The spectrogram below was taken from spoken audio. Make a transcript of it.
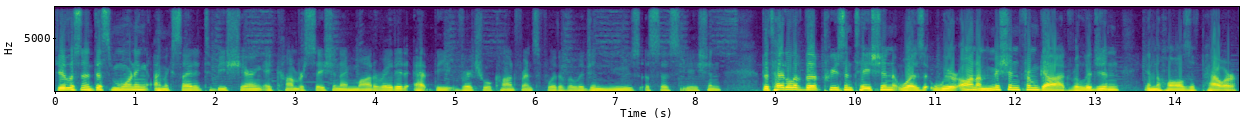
Dear listener, this morning I'm excited to be sharing a conversation I moderated at the virtual conference for the Religion News Association. The title of the presentation was We're on a Mission from God Religion in the Halls of Power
